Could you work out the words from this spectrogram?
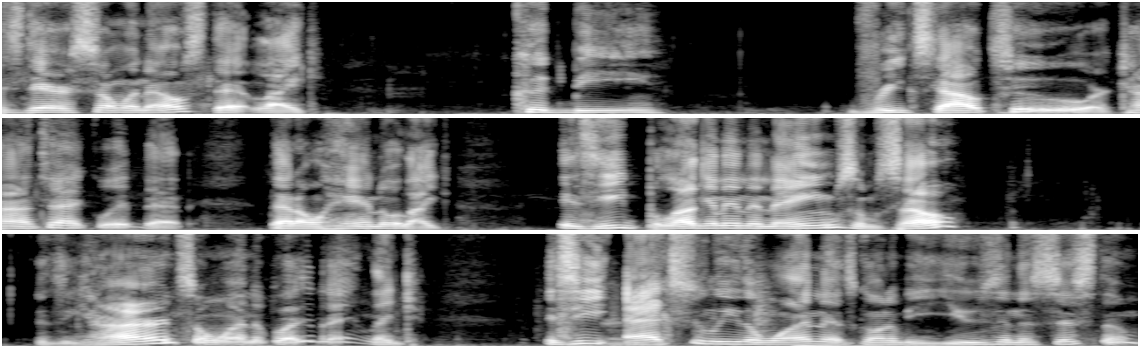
Is there someone else that like could be reached out to or contact with that that'll handle like is he plugging in the names himself? Is he hiring someone to plug the name? Like is he actually the one that's going to be using the system?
